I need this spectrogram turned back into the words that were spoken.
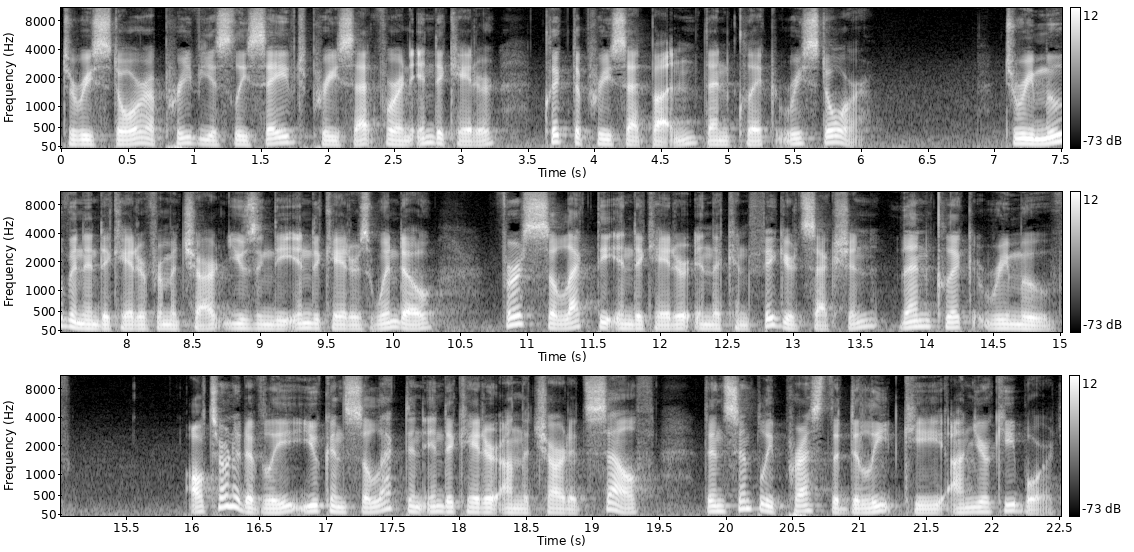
To restore a previously saved preset for an indicator, click the Preset button, then click Restore. To remove an indicator from a chart using the Indicators window, first select the indicator in the Configured section, then click Remove. Alternatively, you can select an indicator on the chart itself, then simply press the Delete key on your keyboard.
